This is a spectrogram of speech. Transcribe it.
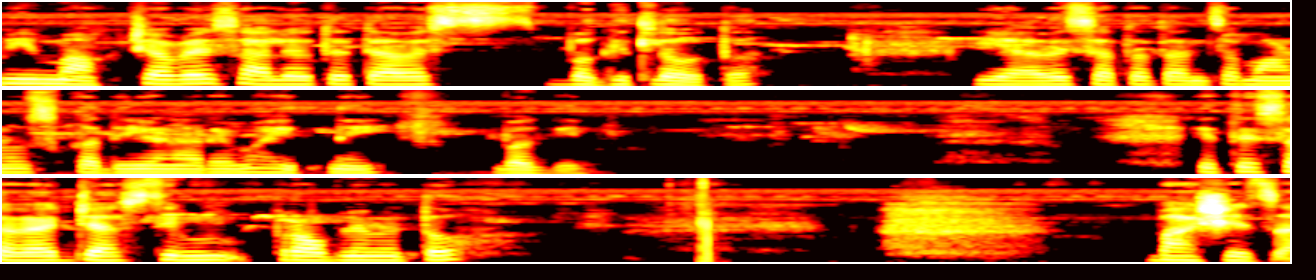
मी मागच्या वेळेस आले होते त्यावेळेस बघितलं होतं. यावेळेस आता त्यांचा माणूस कधी येणार आहे माहीत नाही. बघेन. इथे सगळ्यात जास्ती प्रॉब्लेम येतो भाषेचा.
